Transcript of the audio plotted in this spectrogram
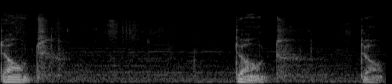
Don't. Don't. Don't.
